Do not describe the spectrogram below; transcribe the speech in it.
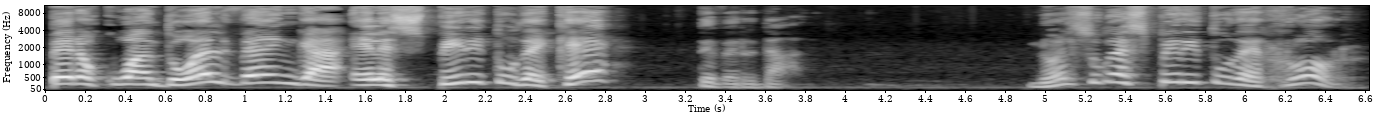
Pero cuando Él venga, ¿el Espíritu de qué? De verdad. No es un espíritu de error.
